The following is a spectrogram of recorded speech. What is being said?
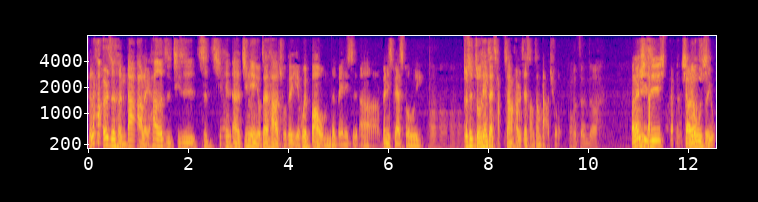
可是他儿子很大了，他儿子其实是前呃今年有在他的球队也会报我们的 Venice 呃 Venice Basketball League，就是昨天在场上，他儿子在场上打球。哦，真的。反正其实小人物席问，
